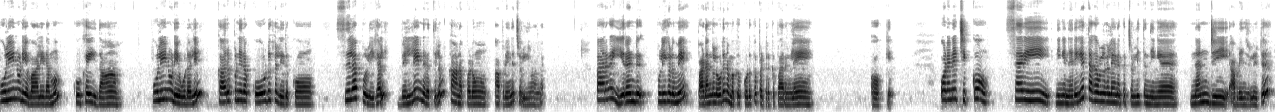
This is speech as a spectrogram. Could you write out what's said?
புலியினுடைய வாழிடமும் குகை தான் புலியினுடைய உடலில் கருப்பு நிற கோடுகள் இருக்கும். சில புலிகள் வெள்ளை நிறத்திலும் காணப்படும் அப்படின்னு சொல்லுவாங்க. பாருங்க இரண்டு புலிகளுமே படங்களோடு நமக்கு கொடுக்கப்பட்டிருக்கு பாருங்களேன். ஓகே. உடனே சிக்கோ சரி நீங்கள் நிறைய தகவல்களை எனக்கு சொல்லி தந்தீங்க. நன்றி அப்படின்னு சொல்லிட்டு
